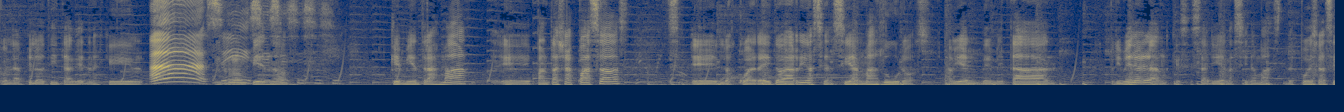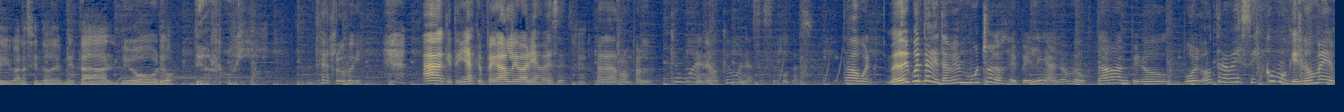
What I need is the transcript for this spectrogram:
con la pelotita que tenés que ir. Ah, sí, sí, sí, sí, sí, sí. Que mientras más eh, pantallas pasas, eh, los cuadraditos de arriba se hacían más duros. Habían de metal. Primero eran que se salían así nomás. Después ya se iban haciendo de metal, de oro, de rubí. De Rubí. Ah, que tenías que pegarle varias veces para romperlo. Qué bueno, qué buenas esas épocas. Estaba bueno. Me doy cuenta que también muchos los de pelea, ¿no? Me gustaban, pero otra vez es como que no me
